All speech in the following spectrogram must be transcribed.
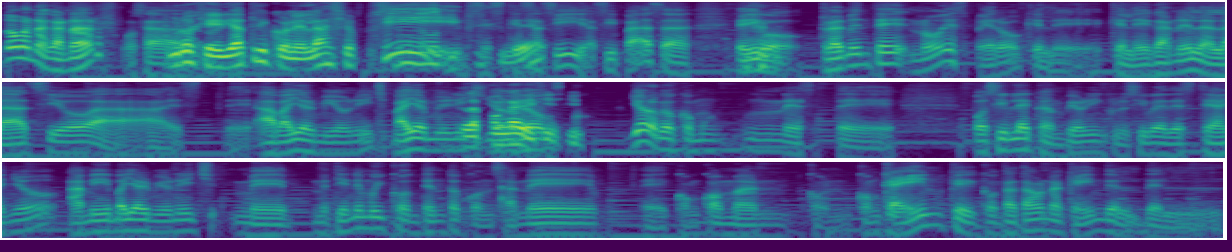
No van a ganar, o sea, Puro geriátrico en el Lazio. pues, Sí, no, pues es que es ¿eh? así, así pasa. Te digo, realmente no espero que le, que le gane la Lazio a, a este, a Bayern Múnich. Bayern Múnich La yo, lo veo, yo lo veo como un, un, este, posible campeón inclusive de este año. A mí Bayern Múnich me, me tiene muy contento con Sané, eh, con Coman, con, con Kane, que contrataron a Kane del, del,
